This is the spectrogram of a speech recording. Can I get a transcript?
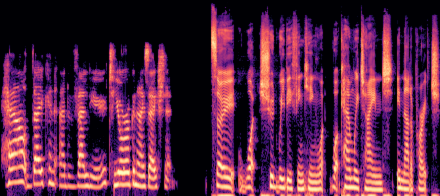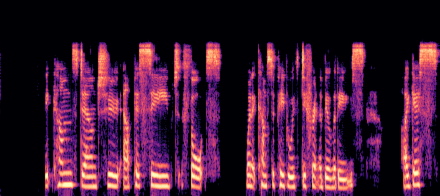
how they can add value to your organization. So, what should we be thinking? What, what can we change in that approach? It comes down to our perceived thoughts when it comes to people with different abilities. I guess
